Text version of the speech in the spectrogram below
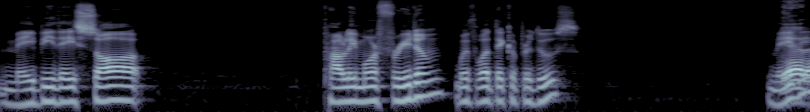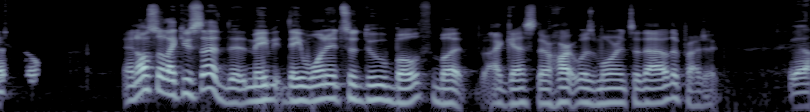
maybe they saw probably more freedom with what they could produce. Maybe. Yeah. And also, like you said, maybe they wanted to do both, but I guess their heart was more into that other project. Yeah.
